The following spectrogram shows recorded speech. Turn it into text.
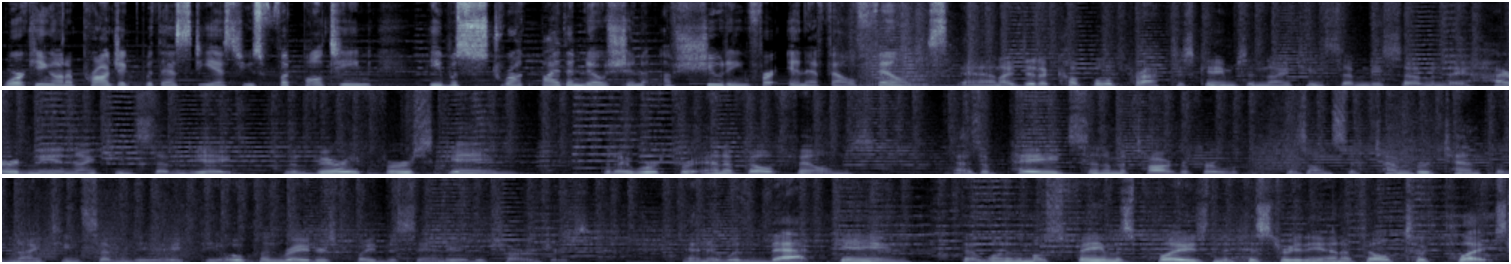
Working on a project with SDSU's football team, he was struck by the notion of shooting for NFL films. And I did a couple of practice games in 1977. They hired me in 1978. The very first game that I worked for NFL Films as a paid cinematographer was on September 10th of 1978. The Oakland Raiders played the San Diego Chargers. And it was that game that one of the most famous plays in the history of the NFL took place.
